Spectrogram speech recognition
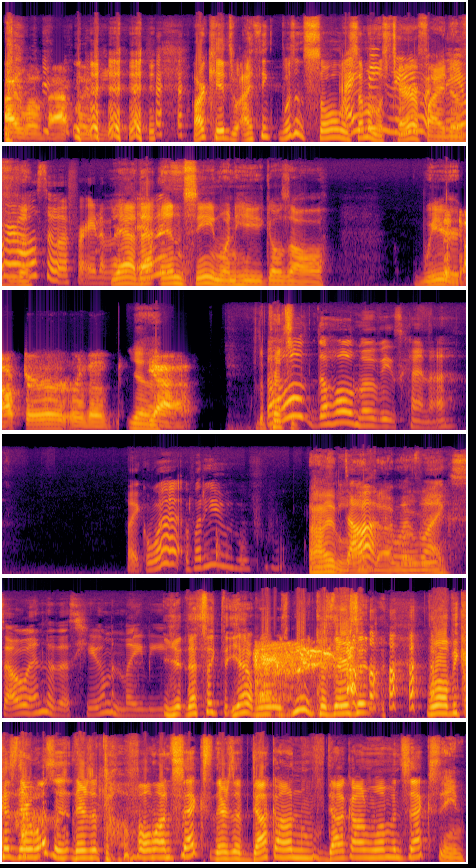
I love that movie. Our kids, I think, wasn't Soul or I someone was they were- terrified they of were the. also afraid of it. yeah, It that was- end scene when he goes all weird. the doctor or the Yeah. yeah. the The principal. whole the whole movie's kind of like what? What do you? I love Duck that was movie. like so into this human lady. Yeah, that's like the, yeah. Well, it was weird because there's a well because there was a there's a full on sex. There's a duck on duck on woman sex scene.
